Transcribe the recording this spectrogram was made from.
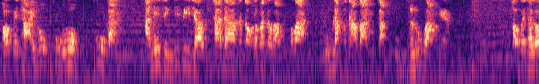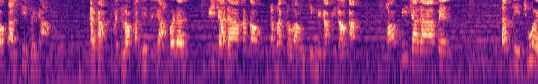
เพราะไปถ่ายรูปคู่ร่วมคู่กัน อันนี้สิ่งที่พี่ชาวชาดาก็ต้องระมัดระวัง เพราะว่ากลุ่มรักสถาบันกับกลุ่มทะลุวังเนี่ยเขาไปทะเลาะกันที่สยามนะครับไปทะเลาะกันที่สยามเพราะฉะนั้นพี่ชาดาก็ต้องระมัดระวังจริงไหมครับพี่น้องครับ เพราะพี่ชาดาเป็น รัฐมนตรีช่วย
